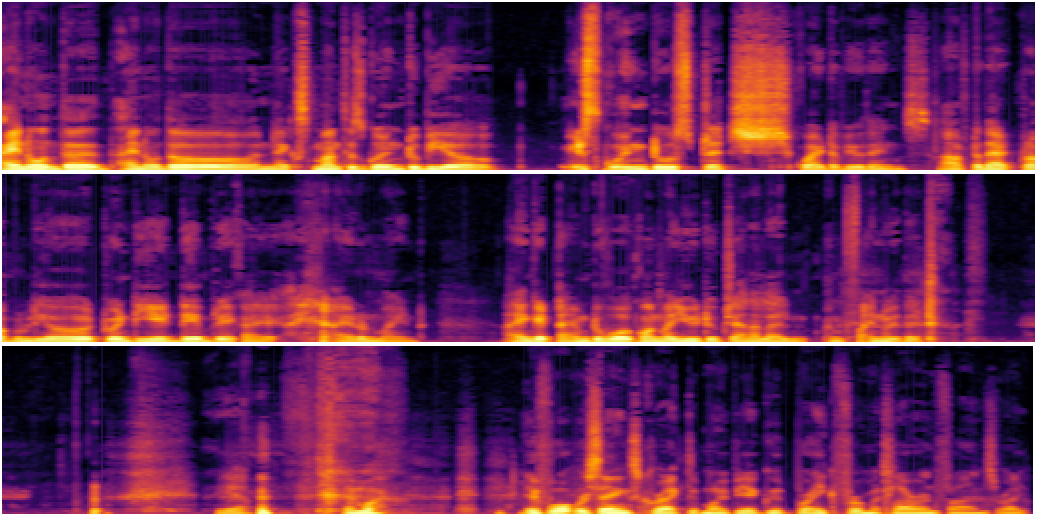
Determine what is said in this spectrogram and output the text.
I know the I know the next month is going to be a it's going to stretch quite a few things. After that, probably a 28 day break. I I don't mind. I get time to work on my YouTube channel. I'm I'm fine with it. yeah. Am I- if what we're saying is correct, it might be a good break for McLaren fans, right?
